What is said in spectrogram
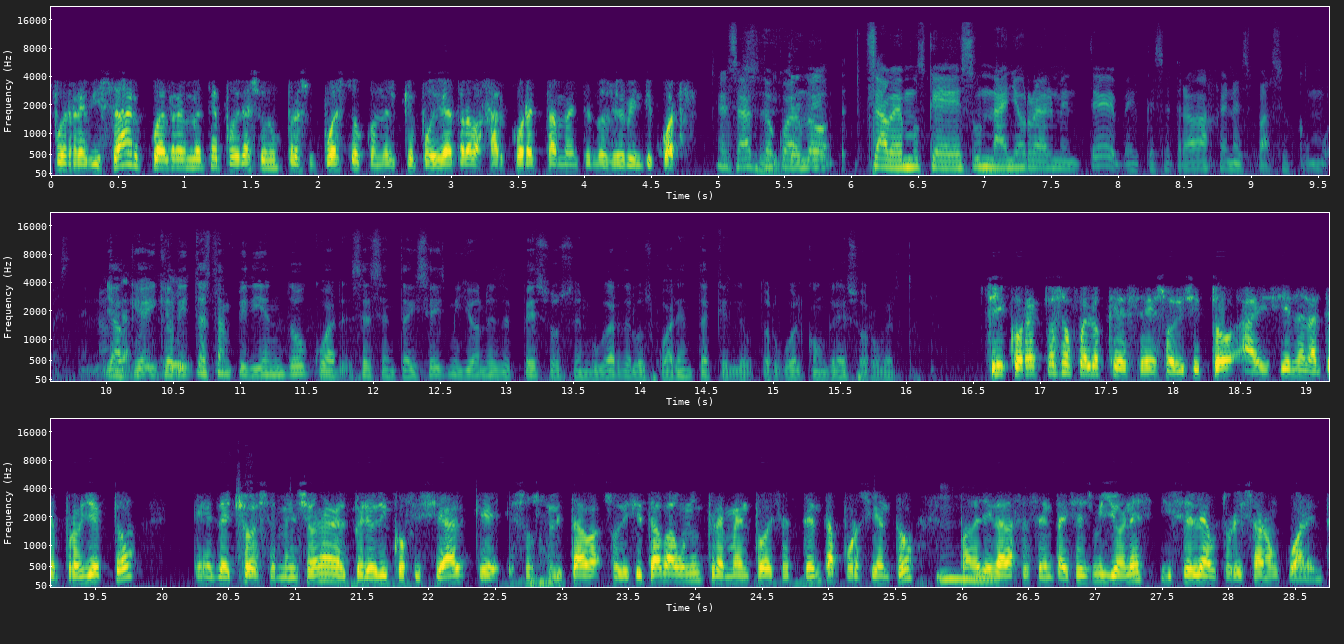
pues revisar cuál realmente podría ser un presupuesto con el que podría trabajar correctamente en 2024. Exacto, Sí. cuando También- sabemos que es un año realmente el que se trabaja en espacios como este, ¿no? Y que, y que ahorita están pidiendo cua- 66 millones de pesos en lugar de los 40 que le otorgó el Congreso, Roberto. Sí, correcto, eso fue lo que se solicitó ahí sí en el anteproyecto. Eh, de hecho, se menciona en el periódico oficial que solicitaba, solicitaba un incremento de 70% Ujú. para llegar a 66 millones y se le autorizaron 40.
